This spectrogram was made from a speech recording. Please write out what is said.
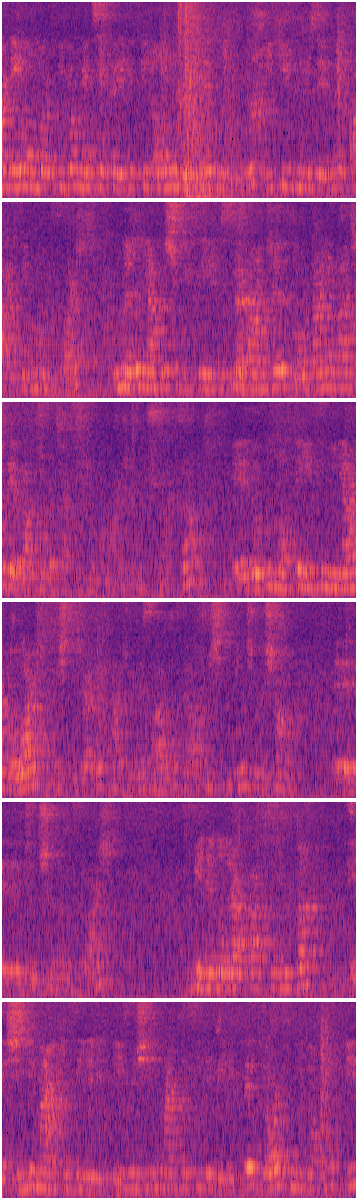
örneğin 14 milyon metrekarelik bir alan üzerinde kuruluyuz. 200'ün üzerinde faal firmamız var. Bunların yaklaşık %20'si yabancı, doğrudan yabancı ortak firmalardan oluşmakta. E, 9.7 milyar dolar iş ticaret hacmine sahip ve 62 bin çalışan e, çalışanımız var. Genel olarak baktığımızda e, şehir merkeziyle birlikte, İzmir şehir merkeziyle birlikte 4 milyonluk bir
